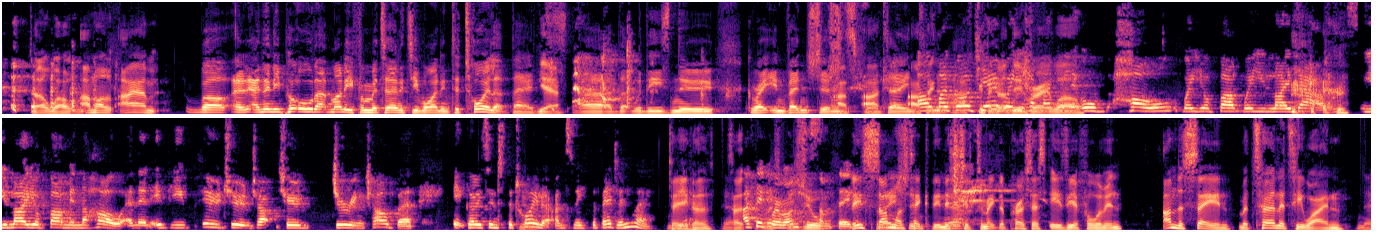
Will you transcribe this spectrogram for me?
oh, well, I'm on, I am, Well, and, and then he put all that money from maternity wine into toilet beds. Yeah. Uh, that with these new great inventions I- for I- Danes. I Oh my god, yeah, where you have like well. a little hole where your bum where you lie down. so you lie your bum in the hole, and then if you poo during during, during childbirth, it goes into the toilet underneath the bed anyway. there you go. So I think we're onto visual. something. at least someone's explanation. taking the initiative to make the process easier for women. I'm just saying, maternity wine. no,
